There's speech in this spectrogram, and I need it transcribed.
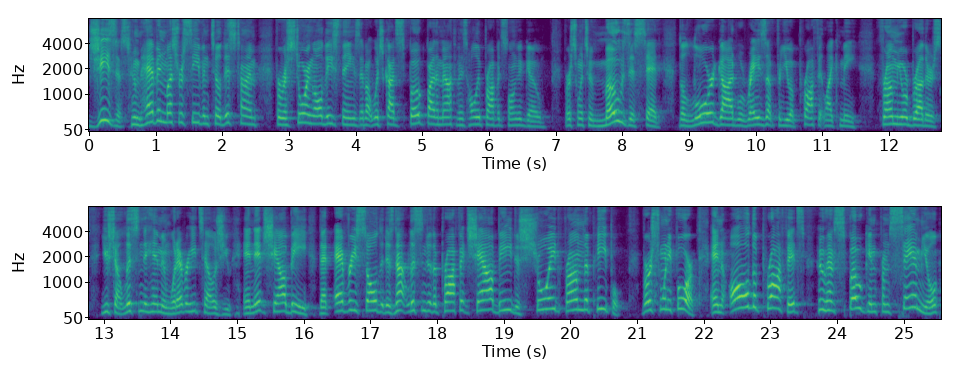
Jesus, whom heaven must receive until this time for restoring all these things about which God spoke by the mouth of his holy prophets long ago. Verse 22 Moses said, The Lord God will raise up for you a prophet like me from your brothers. You shall listen to him in whatever he tells you, and it shall be that every soul that does not listen to the prophet shall be destroyed from the people. Verse 24, and all the prophets who have spoken from Samuel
